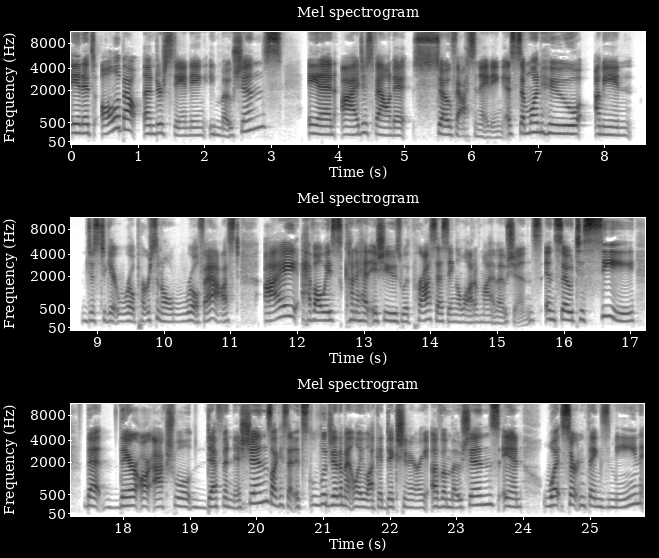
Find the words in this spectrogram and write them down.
and it's all about understanding emotions. And I just found it so fascinating. As someone who, I mean, just to get real personal real fast, I have always kind of had issues with processing a lot of my emotions. And so to see that there are actual definitions, like I said, it's legitimately like a dictionary of emotions and what certain things mean.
